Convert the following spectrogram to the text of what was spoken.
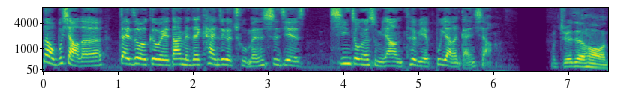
那我不晓得在座的各位，当你们在看这个楚门世界，心中有什么样特别不一样的感想？我觉得哈，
